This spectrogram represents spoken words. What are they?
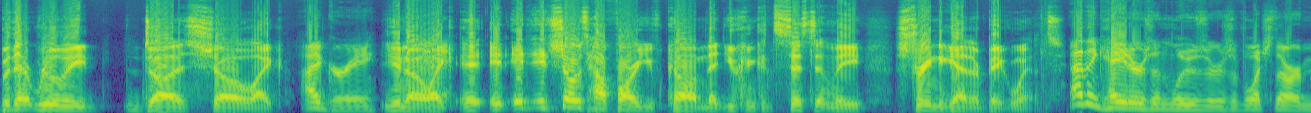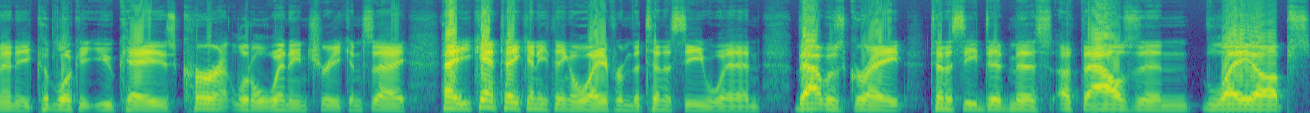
but that really does show like I agree. you know, like it, it, it shows how far you've come that you can consistently string together big wins. I think haters and losers, of which there are many, could look at UK's current little winning streak and say, hey, you can't take anything away from the Tennessee win. That was great. Tennessee did miss a thousand layups.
